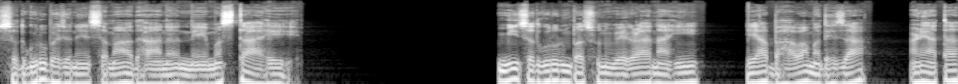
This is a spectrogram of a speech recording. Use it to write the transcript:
सद्गुरु भजने समाधान नेमस्त आहे. मी सद्गुरूंपासून वेगळा नाही. या भावामध्ये जा आणि आता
